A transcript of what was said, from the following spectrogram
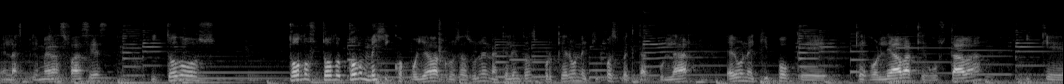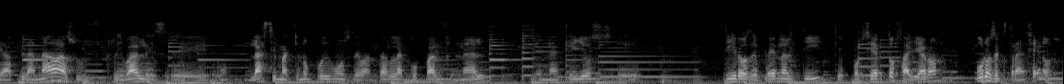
en las primeras fases y todos todos, todo, todo México apoyaba a Cruz Azul en aquel entonces porque era un equipo espectacular, era un equipo que, goleaba, que gustaba y que aplanaba a sus rivales. Eh, lástima que no pudimos levantar la copa al final en aquellos eh, tiros de penalti que por cierto fallaron puros extranjeros.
